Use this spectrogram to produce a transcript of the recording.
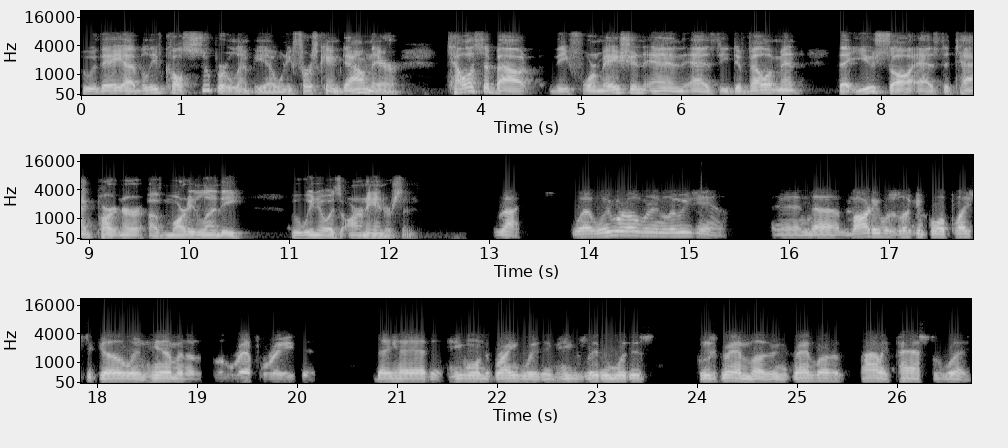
who they I believe call Super Olympia when he first came down there. Tell us about the formation and as the development that you saw as the tag partner of Marty Lunde who we know as Arn Anderson. Right. Well, we were over in Louisiana, and uh, Marty was looking for a place to go, and him and a little referee that they had that he wanted to bring with him. He was living with his his grandmother, and his grandmother finally passed away.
